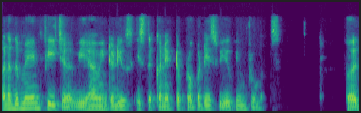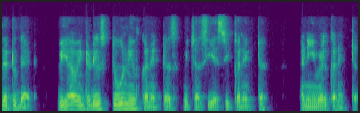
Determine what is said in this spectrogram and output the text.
Another main feature we have introduced is the connector properties view improvements. Further to that, we have introduced two new connectors, which are CSV connector and email connector,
